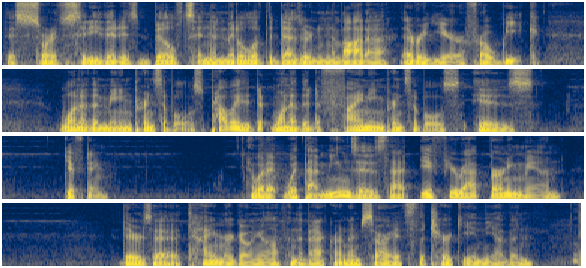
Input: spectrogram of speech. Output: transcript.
this sort of city that is built in the middle of the desert in Nevada every year for a week one of the main principles, probably the, one of the defining principles, is gifting. And what it, what that means is that if you're at Burning Man, there's a timer going off in the background. I'm sorry, it's the turkey in the oven.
